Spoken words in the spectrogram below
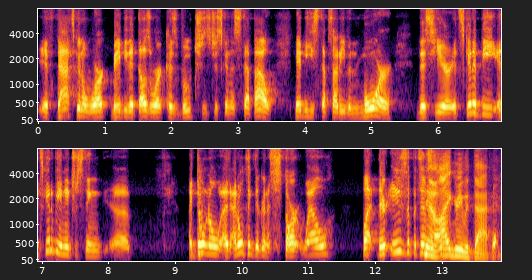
if that's going to work, maybe that does work because Vooch is just going to step out. Maybe he steps out even more this year. It's going to be it's going to be an interesting. Uh, I don't know. I, I don't think they're going to start well, but there is a potential. No, I agree with that.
